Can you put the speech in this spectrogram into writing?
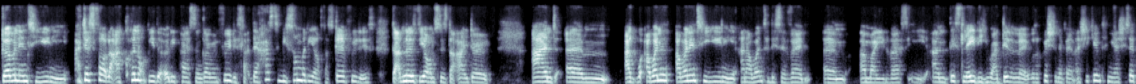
going into uni, I just felt like I could not be the only person going through this. Like there has to be somebody else that's going through this that knows the answers that I don't. And um, I, I went I went into uni and I went to this event um, at my university and this lady who I didn't know it was a Christian event and she came to me and she said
